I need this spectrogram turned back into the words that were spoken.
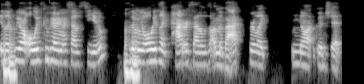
Is uh-huh. like we are always comparing ourselves to you. Uh-huh. Then we always like pat ourselves on the back for like not good shit.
